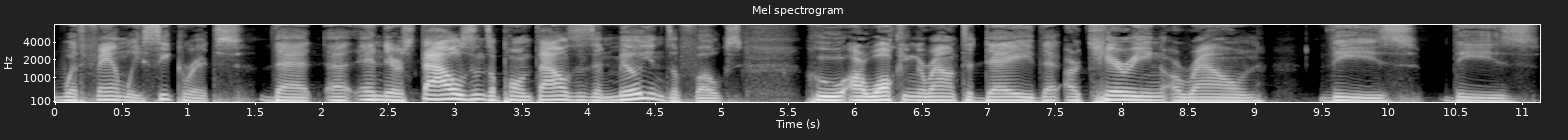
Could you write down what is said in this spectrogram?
with family secrets that, uh, and there's thousands upon thousands and millions of folks who are walking around today that are carrying around these, these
